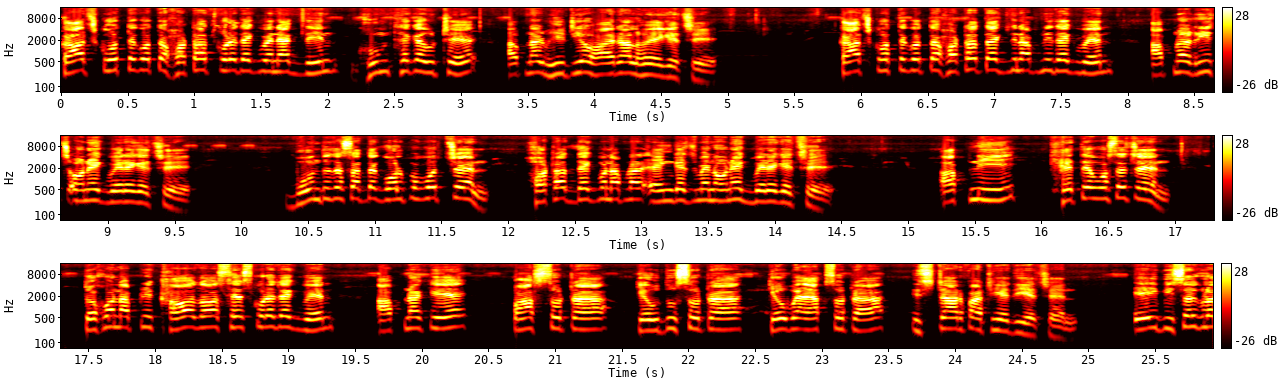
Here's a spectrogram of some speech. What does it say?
কাজ করতে করতে হঠাৎ করে দেখবেন একদিন ঘুম থেকে উঠে আপনার ভিডিও ভাইরাল হয়ে গেছে। কাজ করতে করতে হঠাৎ একদিন আপনি দেখবেন আপনার রিচ অনেক বেড়ে গেছে। বন্ধুদের সাথে গল্প করছেন হঠাৎ দেখবেন আপনার এঙ্গেজমেন্ট অনেক বেড়ে গেছে। আপনি খেতে বসেছেন, তখন আপনি খাওয়া দাওয়া শেষ করে দেখবেন আপনাকে পাঁচশোটা, কেউ দুশোটা, কেউ বা একশোটা স্টার পাঠিয়ে দিয়েছেন। এই বিষয়গুলো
